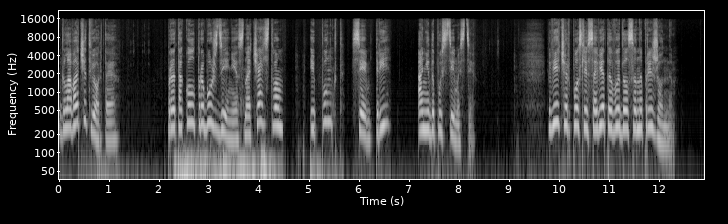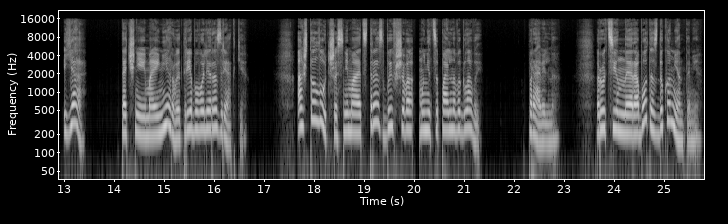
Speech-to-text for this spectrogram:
Глава 4. Протокол пробуждения с начальством и пункт 7.3 о недопустимости. Вечер после совета выдался напряженным. Я, точнее мои нервы, требовали разрядки. А что лучше снимает стресс бывшего муниципального главы? Правильно. Рутинная работа с документами.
